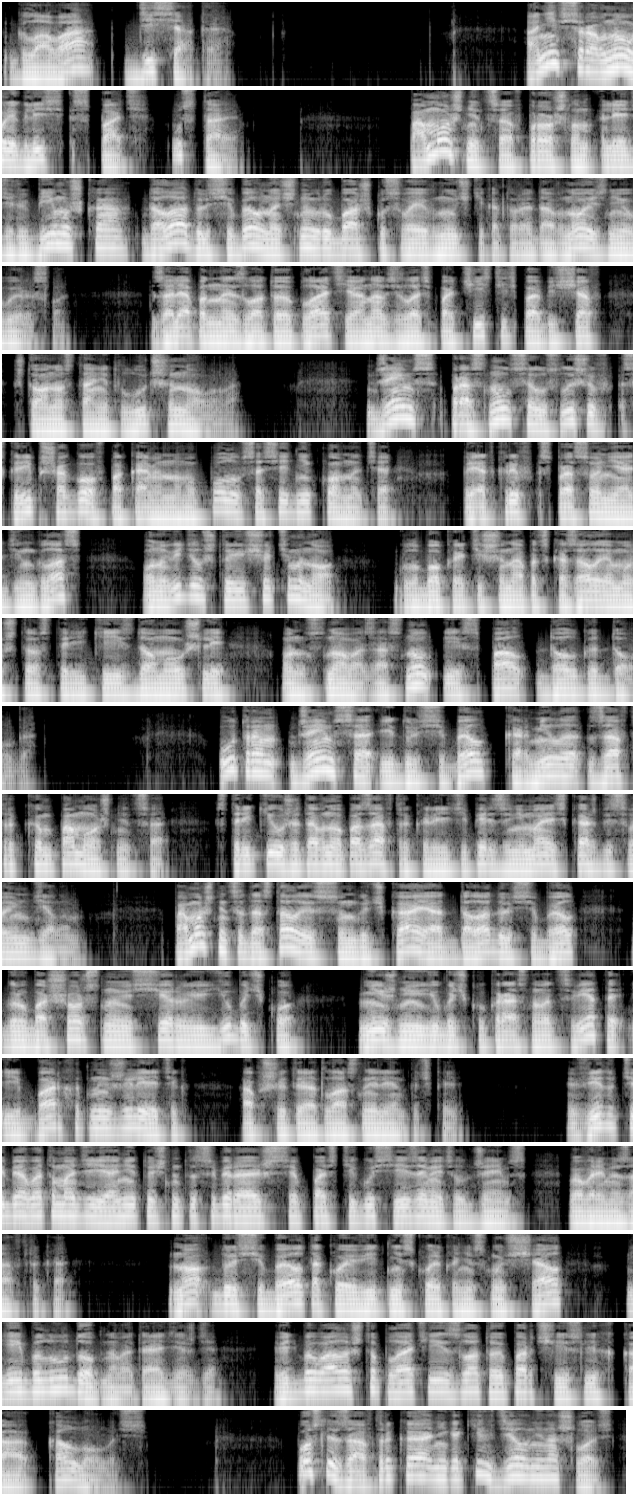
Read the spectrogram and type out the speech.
Глава десятая Они все равно улеглись спать, устали. Помощница, в прошлом леди-любимушка, дала Дульсибел ночную рубашку своей внучке, которая давно из нее выросла. Заляпанное золотое платье она взялась почистить, пообещав, что оно станет лучше нового. Джеймс проснулся, услышав скрип шагов по каменному полу в соседней комнате. Приоткрыв с просонья один глаз, он увидел, что еще темно. Глубокая тишина подсказала ему, что старики из дома ушли — он снова заснул и спал долго-долго. Утром Джеймса и Дульсибел кормила завтраком помощница. Старики уже давно позавтракали и теперь занимались каждый своим делом. Помощница достала из сундучка и отдала Дульсибел грубошерстную серую юбочку, нижнюю юбочку красного цвета и бархатный жилетик, обшитый атласной ленточкой. «Вид у тебя в этом одеянии точно ты собираешься пасти гусей», — заметил Джеймс во время завтрака. Но Дульсибел такой вид нисколько не смущал, ей было удобно в этой одежде, ведь бывало, что платье из золотой парчи слегка кололось. После завтрака никаких дел не нашлось.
